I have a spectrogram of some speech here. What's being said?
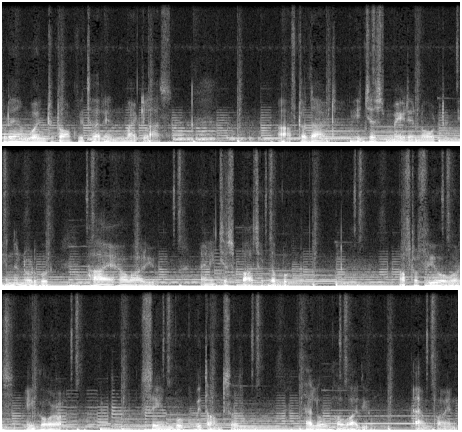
today I'm going to talk with her in my class. After that, he just made a note in the notebook. Hi, how are you? And he just passed the book. After a few hours, he got same book with answer. Hello, how are you? I'm fine.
